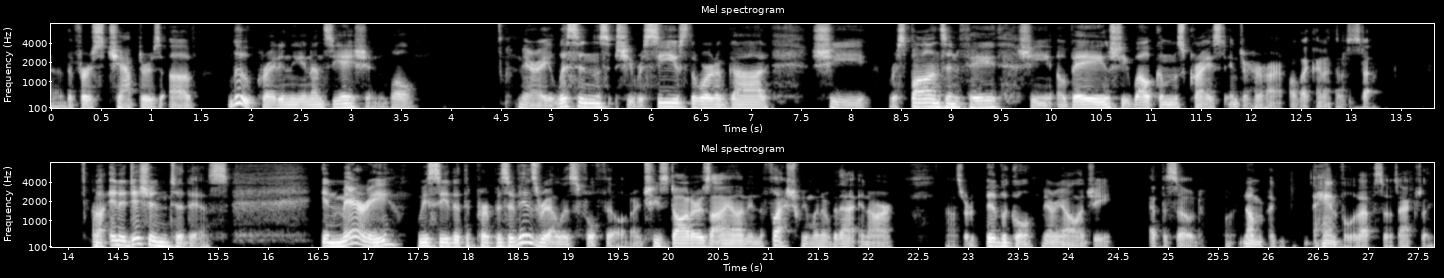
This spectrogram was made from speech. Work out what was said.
uh, the first chapters of Luke, right in the Annunciation. Well, Mary listens, she receives the word of God, she responds in faith, she obeys, she welcomes Christ into her heart, all that kind of stuff. Uh, in addition to this, in Mary, we see that the purpose of Israel is fulfilled, right? She's daughter Zion in the flesh. We went over that in our uh, sort of biblical Mariology episode, number, a handful of episodes, actually.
